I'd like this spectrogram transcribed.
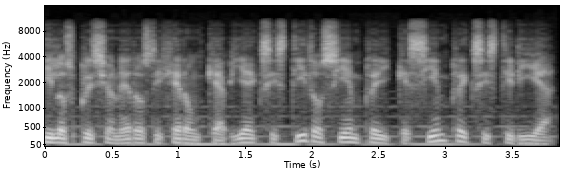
y los prisioneros dijeron que había existido siempre y que siempre existiría,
